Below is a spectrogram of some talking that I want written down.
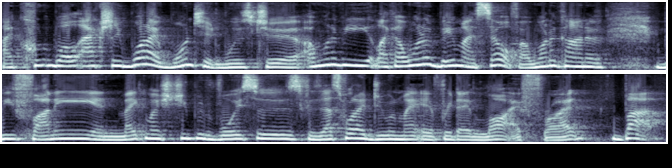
I could, well, actually, what I wanted was to, I want to be like, I want to be myself. I want to kind of be funny and make my stupid voices because that's what I do in my everyday life, right? But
